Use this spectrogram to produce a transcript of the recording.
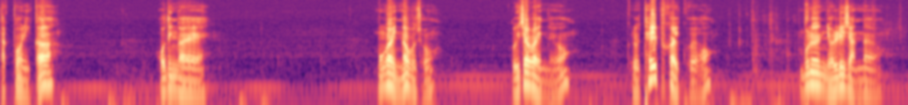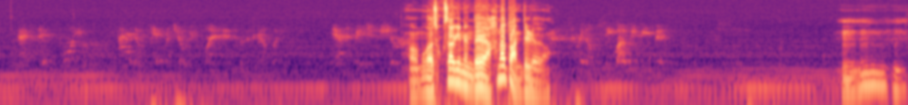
딱 보니까 어딘가에 뭔가 있나 보죠. 의자가 있네요. 그리고 테이프가 있고요. 문은 열리지 않나요. 어, 뭔가 속삭이는데 하나도 안 들려요. 음, 음.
